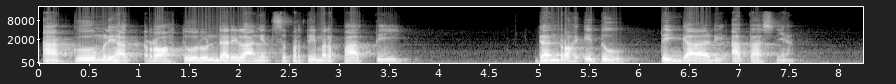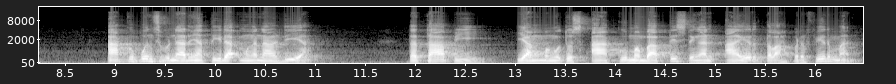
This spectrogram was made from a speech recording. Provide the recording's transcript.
Aku melihat roh turun dari langit seperti merpati, dan roh itu tinggal di atasnya. Aku pun sebenarnya tidak mengenal dia, tetapi yang mengutus aku membaptis dengan air telah berfirman,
